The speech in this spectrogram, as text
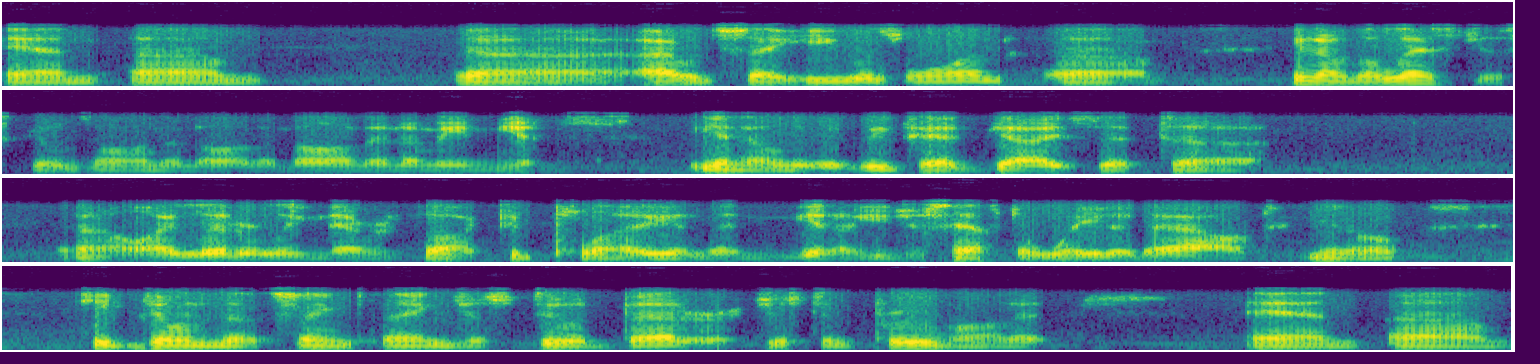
And um, uh, I would say he was one. Um, you know, the list just goes on and on and on. And I mean, you, you know, we've had guys that uh, you know, I literally never thought could play, and then you know, you just have to wait it out. You know, keep doing the same thing, just do it better, just improve on it. And um,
